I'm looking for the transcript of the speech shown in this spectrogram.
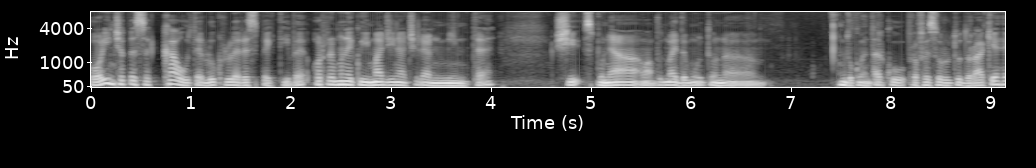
ori începe să caute lucrurile respective, ori rămâne cu imaginea acelea în minte și spunea, am avut mai de mult un, uh, un documentar cu profesorul Tudorache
